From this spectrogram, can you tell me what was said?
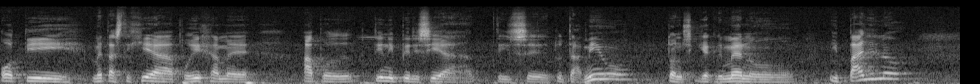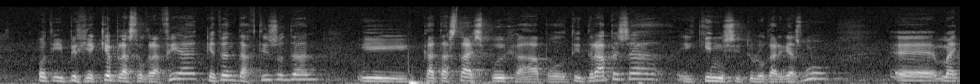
ότι με τα στοιχεία που είχαμε από την υπηρεσία της, ε, του Ταμείου, τον συγκεκριμένο υπάλληλο, ότι υπήρχε και πλαστογραφία και δεν ταυτίζονταν οι καταστάσεις που είχα από την τράπεζα, η κίνηση του λογαριασμού, ε, με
